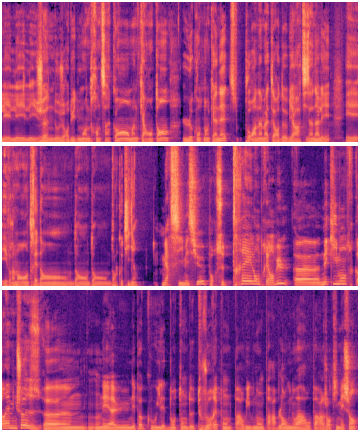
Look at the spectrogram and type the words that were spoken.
les, les, les jeunes d'aujourd'hui de moins de 35 ans, moins de 40 ans, le contenant canette pour un amateur de bière artisanale est, est, est vraiment rentré dans, dans, dans, dans le quotidien. Merci messieurs pour ce très long préambule, euh, mais qui montre quand même une chose. Euh, on est à une époque où il est de bon ton de toujours répondre par oui ou non, par blanc ou noir ou par gentil méchant.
